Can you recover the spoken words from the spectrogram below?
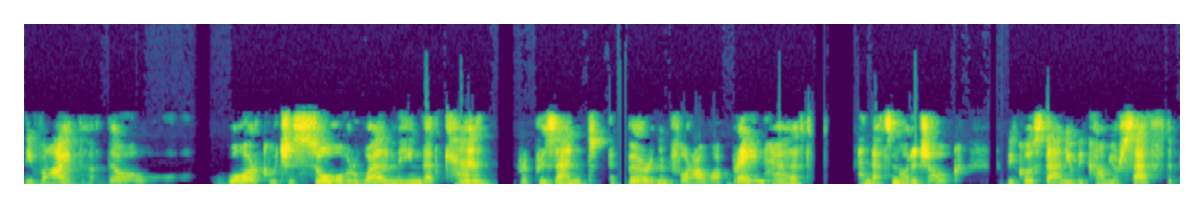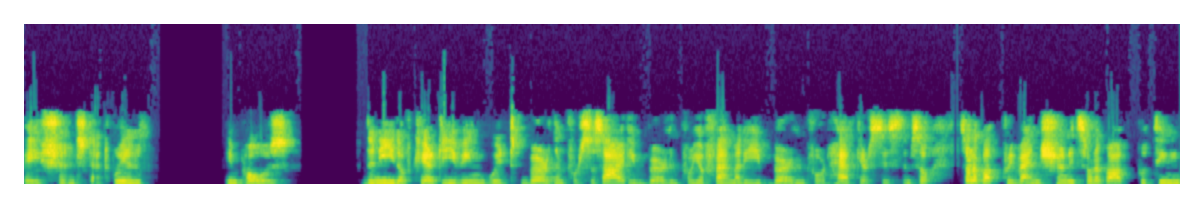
divide the work which is so overwhelming that can represent a burden for our brain health. And that's not a joke because then you become yourself the patient that will impose the need of caregiving with burden for society, burden for your family, burden for the healthcare system. So it's all about prevention. It's all about putting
